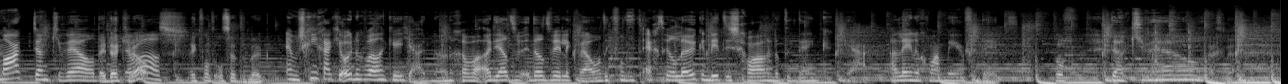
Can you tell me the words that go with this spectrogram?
Mark, dankjewel dat Hey, je er dankjewel. was. Ik vond het ontzettend leuk. En misschien ga ik je ooit nog wel een keertje uitnodigen. Dat, dat wil ik wel, want ik vond het echt heel leuk. En dit is gewoon dat ik denk, ja, alleen nog maar meer van dit. Tof. Dankjewel. Graag gedaan.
